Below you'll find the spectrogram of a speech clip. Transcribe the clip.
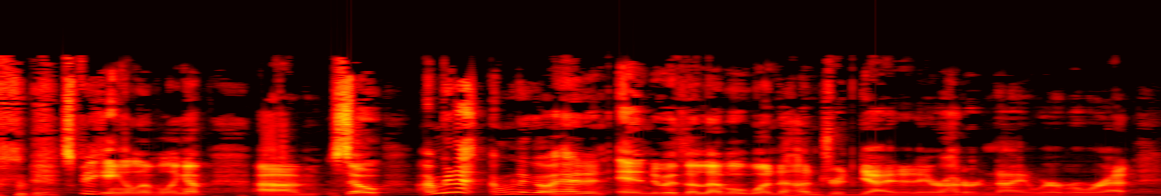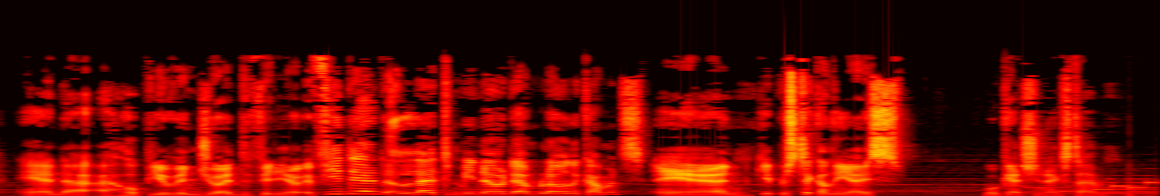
Speaking of leveling up, um, so I'm gonna I'm gonna go ahead and end with a level 100 guy today, or 109, wherever we're at. And uh, I hope you've enjoyed the video. If you did, let me know down below in the comments, and keep your stick on the ice. We'll catch you next time.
